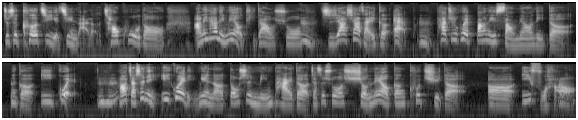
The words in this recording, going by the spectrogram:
就是科技也进来了，超酷的哦。阿妮它里面有提到说，嗯、只要下载一个 App，嗯，它就会帮你扫描你的那个衣柜。嗯哼，好，假设你衣柜里面呢都是名牌的，假设说 Chanel 跟 Gucci 的呃衣服好了，哦、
